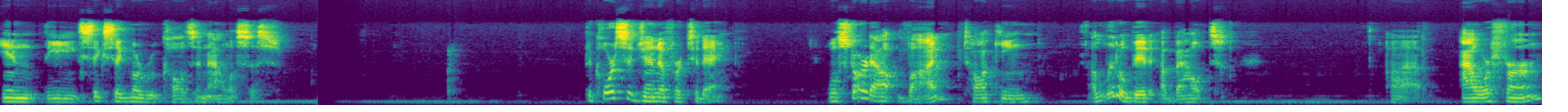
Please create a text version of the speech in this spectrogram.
in the Six Sigma root cause analysis. The course agenda for today. We'll start out by talking a little bit about uh, our firm,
